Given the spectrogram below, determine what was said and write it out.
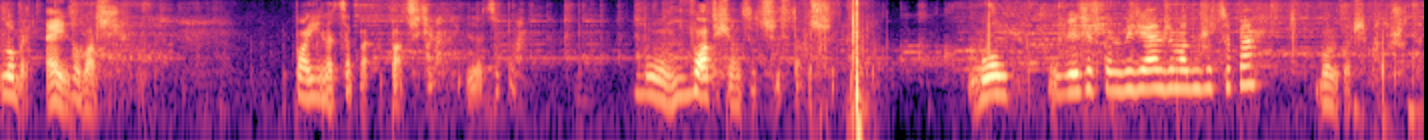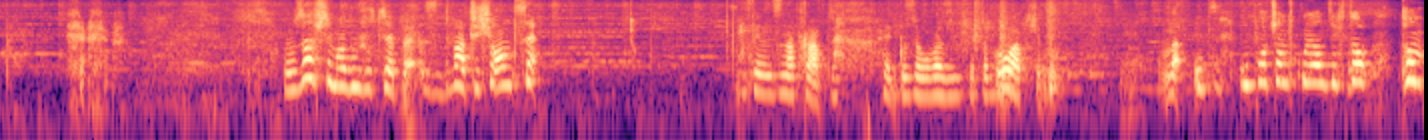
dobra. Ej, zobaczcie. Pa ile CP. Patrzcie, ile CP. Bum, 2303. Bum. Wiecie skąd wiedziałem, że ma dużo CP? Bo on zawsze ma dużo CP. Hehe. On zawsze ma dużo CP. Z 2000. Więc naprawdę, jak go zauważycie, to go łapcie. Na, u, u początkujących to, to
